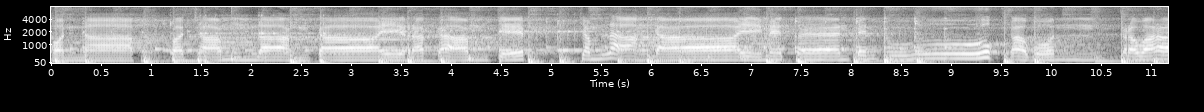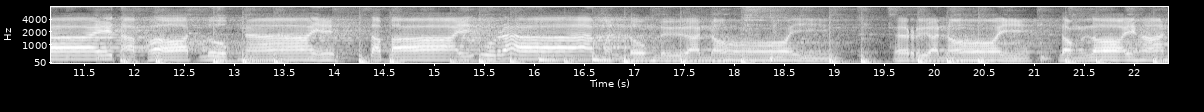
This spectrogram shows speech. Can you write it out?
พอนหนักก็ช้ำร่างกายรักกรรมเจ็บช้ำร่างกายแม่แสนเป็นทุก ข์กะวนกระวายตาคอดลูกนาย สบายอุราเหมือนลงเรือน้อย เรือน้อยล่องลอยหัน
